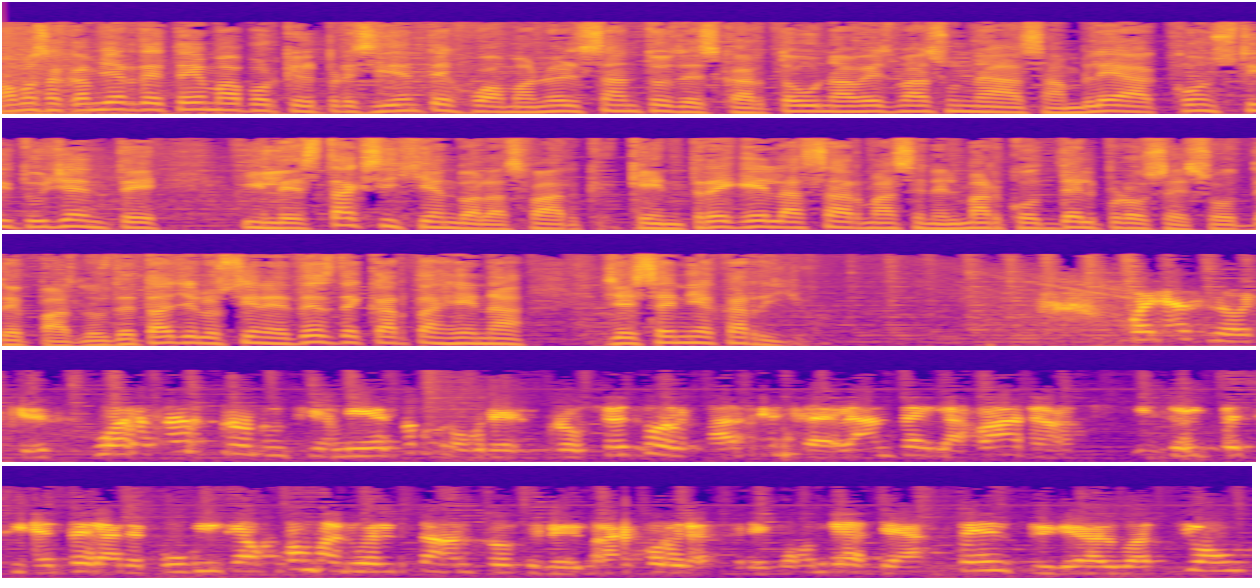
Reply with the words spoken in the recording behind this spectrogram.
Vamos a cambiar de tema porque el presidente Juan Manuel Santos descartó una vez más una asamblea constituyente y le está exigiendo a las FARC que entregue las armas en el marco del proceso de paz. Los detalles los tiene desde Cartagena Yesenia Carrillo. Buenas noches. Fuertes pronunciamientos sobre el proceso de paz que se adelanta en La Habana hizo el presidente de la República, Juan Manuel Santos, en el marco de la ceremonia de ascenso y graduación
